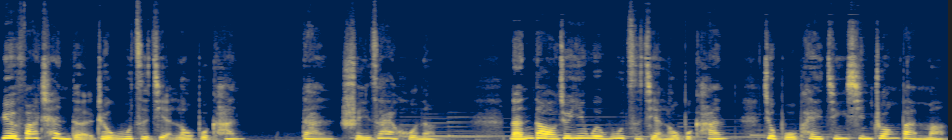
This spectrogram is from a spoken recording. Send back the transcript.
越发衬得这屋子简陋不堪，但谁在乎呢？难道就因为屋子简陋不堪，就不配精心装扮吗？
